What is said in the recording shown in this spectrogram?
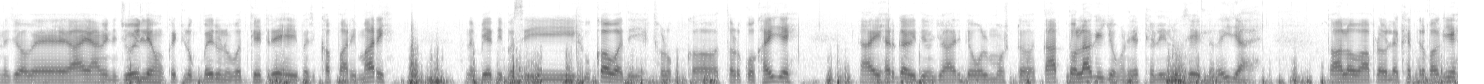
અને જો હવે આ આવીને જોઈ લે હું કેટલુંક બૈરું ને વધઘેટ રહે પછી ખપારી મારી અને બે દી પછી સુકાવવા દઈએ. થોડોક તડકો ખાઈ જાય. આ હરગાવી દઉં જો આ રીતે ઓલમોસ્ટ તાપ તો લાગી ગયો પણ હેઠે લીલું છે એટલે રહી જાય. તો હાલો આપણે ઓલે ખેતર ભાગીએ.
